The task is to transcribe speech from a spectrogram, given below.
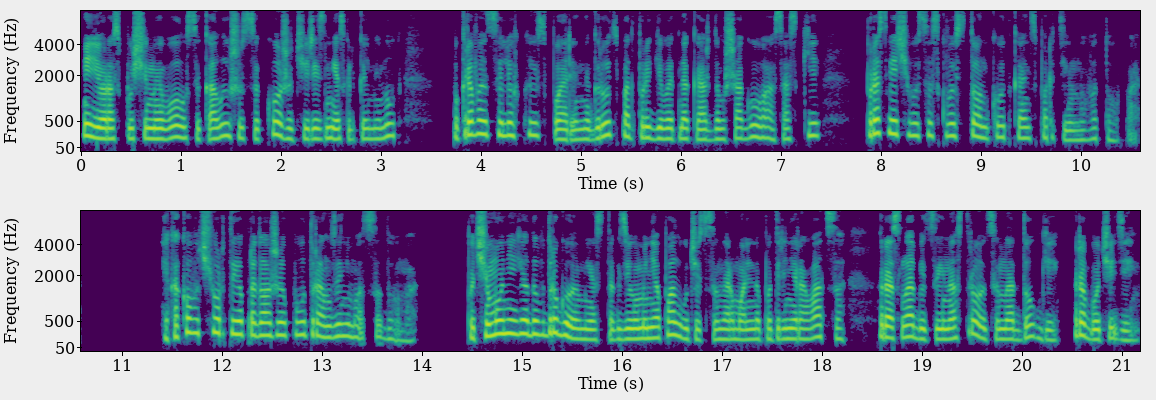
Ее распущенные волосы колышутся, кожа через несколько минут покрывается легкой испариной, грудь подпрыгивает на каждом шагу, а соски просвечиваются сквозь тонкую ткань спортивного топа. И какого чёрта я продолжаю по утрам заниматься дома? Почему не еду в другое место, где у меня получится нормально потренироваться, расслабиться и настроиться на долгий рабочий день?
